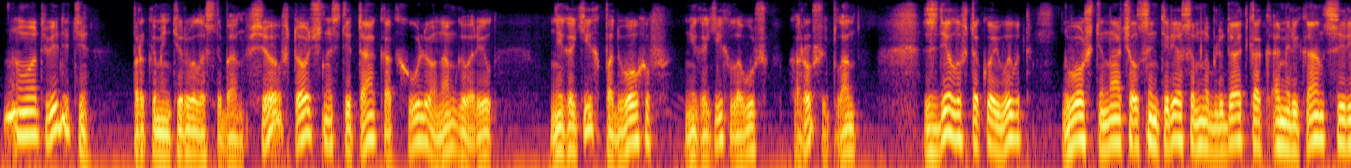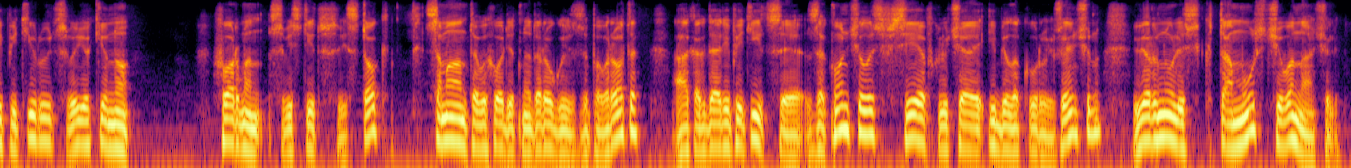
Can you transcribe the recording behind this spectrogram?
«Ну вот, видите», — прокомментировал Эстебан, — «все в точности так, как Хулио нам говорил. Никаких подвохов, никаких ловушек. Хороший план». Сделав такой вывод, вождь начал с интересом наблюдать, как американцы репетируют свое кино — Форман свистит свисток, Саманта выходит на дорогу из-за поворота, а когда репетиция закончилась, все, включая и белокурую женщину, вернулись к тому, с чего начали.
